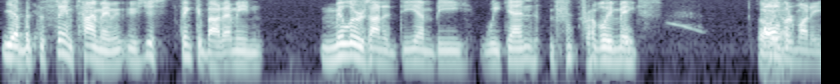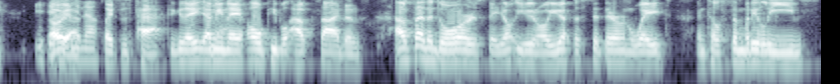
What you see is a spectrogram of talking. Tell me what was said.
Yeah, but at the same time, I mean, if you just think about it, I mean, Miller's on a DMB weekend probably makes all yeah. their money. Oh yeah, you know? place is packed. They, I mean, Yeah. they hold people outside of outside the doors. They don't, you know, you have to sit there and wait until somebody leaves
